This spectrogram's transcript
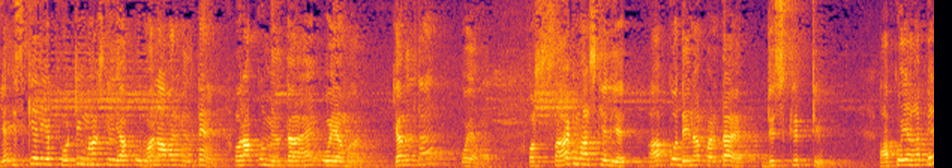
या इसके लिए फोर्टी मार्क्स के लिए आपको वन आवर मिलते हैं और आपको मिलता है ओएमआर क्या मिलता है? ओएमआर और साठ मार्क्स के लिए आपको देना पड़ता है डिस्क्रिप्टिव आपको यहाँ पे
